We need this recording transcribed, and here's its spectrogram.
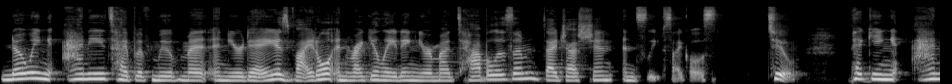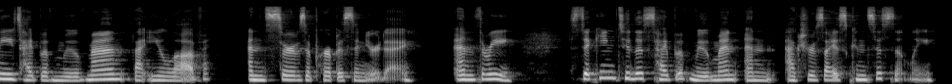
knowing any type of movement in your day is vital in regulating your metabolism, digestion, and sleep cycles. Two, picking any type of movement that you love and serves a purpose in your day. And three, sticking to this type of movement and exercise consistently.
